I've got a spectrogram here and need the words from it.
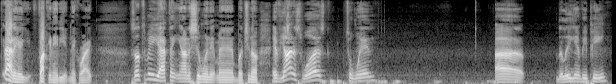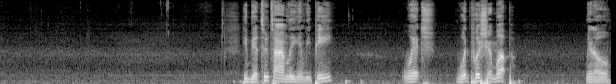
Get out of here, you fucking idiot, Nick Wright. So to me, yeah, I think Giannis should win it, man. But you know, if Giannis was to win uh, the league MVP, he'd be a two-time league MVP, which would push him up. You know,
